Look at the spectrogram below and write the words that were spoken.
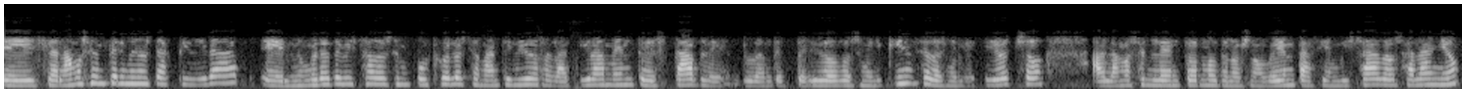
Eh, si hablamos en términos de actividad, el número de visados en Pozuelo se ha mantenido relativamente estable durante el periodo 2015-2018. Hablamos en el entorno de unos 90 100 visados al año.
